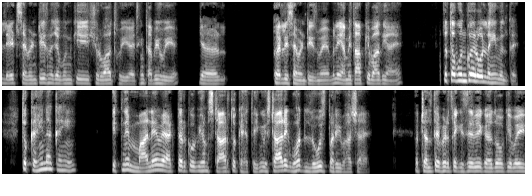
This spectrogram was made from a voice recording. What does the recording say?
लेट सेवेंटीज में जब उनकी शुरुआत हुई है आई थिंक तभी हुई है, या अर्ली सेवेंटीज में नहीं अमिताभ के बाद ही आए तो तब उनको ये रोल नहीं मिलते। तो कहीं ना कहीं इतने माने हुए एक्टर को भी हम स्टार तो कहते हैं क्योंकि स्टार एक बहुत लूज परिभाषा है। अब चलते फिरते किसी भी कह दो कि भाई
